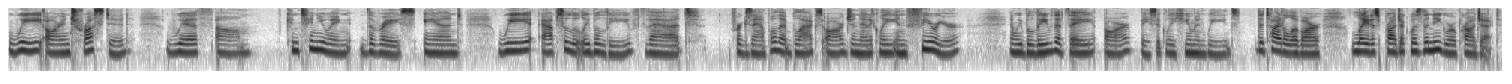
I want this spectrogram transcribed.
we are entrusted with um, continuing the race. And we absolutely believe that, for example, that blacks are genetically inferior, and we believe that they are basically human weeds. The title of our latest project was the Negro Project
